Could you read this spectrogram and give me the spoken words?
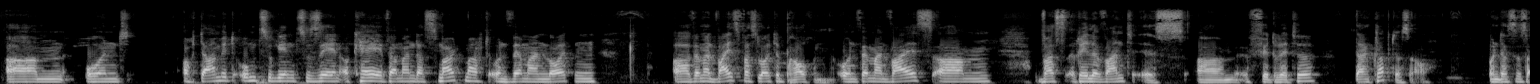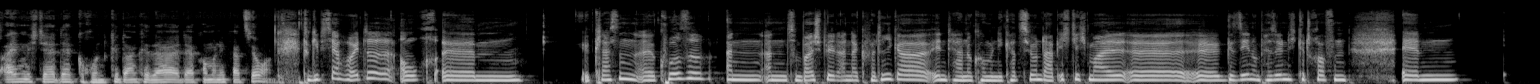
Ähm, und auch damit umzugehen, zu sehen, okay, wenn man das smart macht und wenn man Leuten äh, wenn man weiß, was Leute brauchen und wenn man weiß, ähm, was relevant ist ähm, für Dritte, dann klappt das auch. Und das ist eigentlich der, der Grundgedanke der, der Kommunikation. Du gibst ja heute auch ähm, Klassen, äh, an, an zum Beispiel an der Quadriga interne Kommunikation. Da habe ich dich mal äh, äh, gesehen und persönlich getroffen. Ähm,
